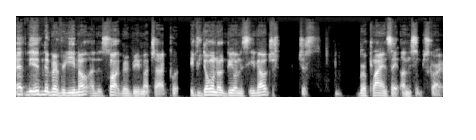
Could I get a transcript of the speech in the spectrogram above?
at the end of every email and the start of every much I put if you don't want to be on this email, just just reply and say unsubscribe.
